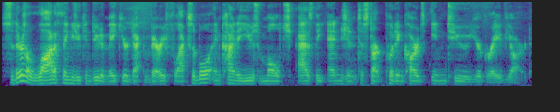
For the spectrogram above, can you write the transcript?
So there's a lot of things you can do to make your deck very flexible and kind of use Mulch as the engine to start putting cards into your graveyard.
